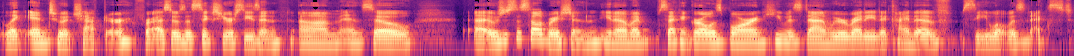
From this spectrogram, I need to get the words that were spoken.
like, end to a chapter for us. It was a six year season. Um, and so, uh, it was just a celebration. You know, my second girl was born. He was done. We were ready to kind of see what was next.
